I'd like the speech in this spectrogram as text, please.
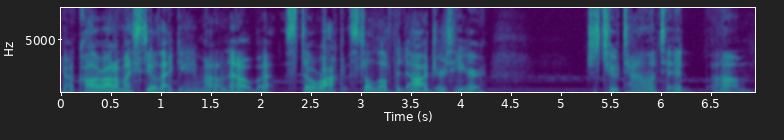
you know, Colorado might steal that game. I don't know, but still rock, still love the Dodgers here. Just too talented. Um,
